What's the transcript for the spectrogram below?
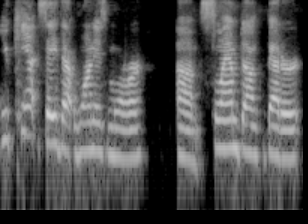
you can't say that one is more um, slam dunk better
